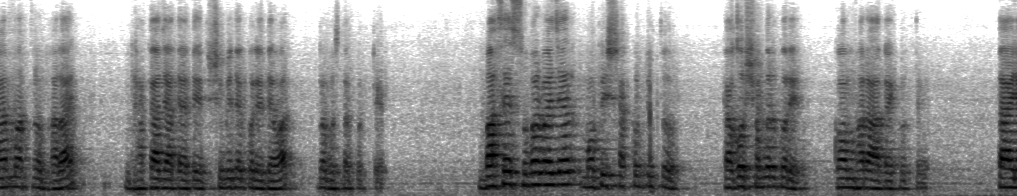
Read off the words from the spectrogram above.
নামমাত্র ভাড়ায় ঢাকা যাতায়াতের সুবিধা করে দেওয়ার ব্যবস্থা করতেন। বাসের সুপারভাইজার মফিস স্বাক্ষরযুক্ত কাগজ সংগ্রহ করে কম ভাড়া আদায় করতেন। তাই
